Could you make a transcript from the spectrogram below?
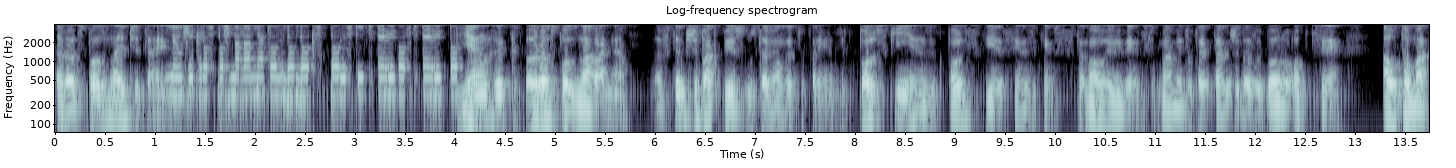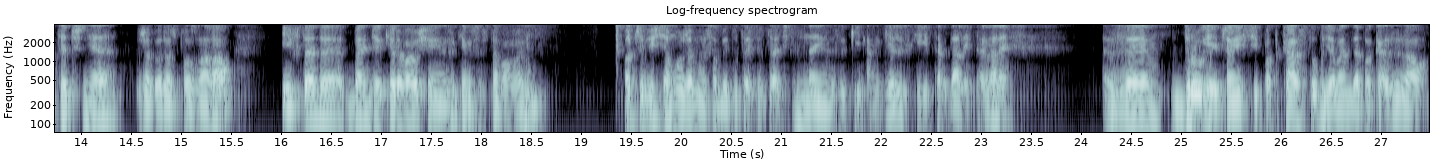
Rozpoznaj, czytaj. Język rozpoznawania combo box polski 4 of 4 to Język rozpoznawania. W tym przypadku jest ustawiony tutaj język polski. Język polski jest językiem systemowym, więc mamy tutaj także do wyboru opcję automatycznie, żeby rozpoznawał i wtedy będzie kierował się językiem systemowym. Oczywiście możemy sobie tutaj wybrać inne języki, angielski i tak dalej, i tak dalej. W drugiej części podcastu, gdzie będę pokazywał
